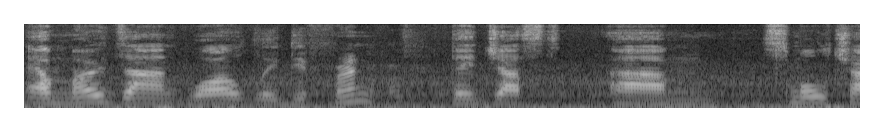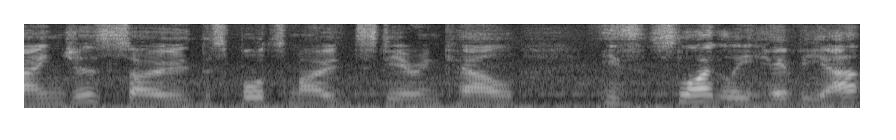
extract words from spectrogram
Our modes aren't wildly different; they're just um, small changes. So the sports mode steering cal is slightly heavier,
